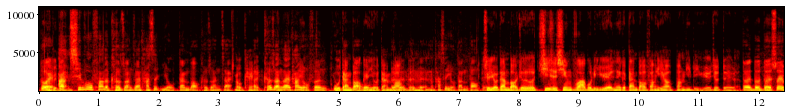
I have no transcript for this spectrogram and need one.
对不对？对啊，新复发的可转债它是有担保可转债 OK 哎，可转债它有分无担保跟有担保对对对对，它是有担保的。所以有担保就是说，即使新复发不履约，那个担保方也要帮你履约就对了。对对对，所以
